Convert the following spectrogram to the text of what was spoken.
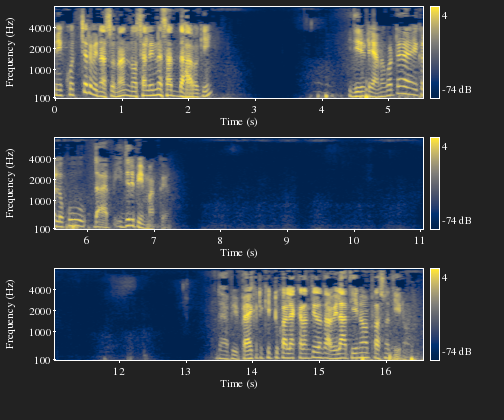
මේ කොච්චර වෙනස් වුණත් නොසැලෙන සද්ධාවකින් ඉදිරියට යනකොට ඒක ලොකු ඉදිරිපින්මක් වෙනවා. දැන් අපි පැයකට කිට්ටු කාලයක් කරන් තියෙනවා. තව වෙලා තියෙනවා ප්‍රශ්න තියෙනවා.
